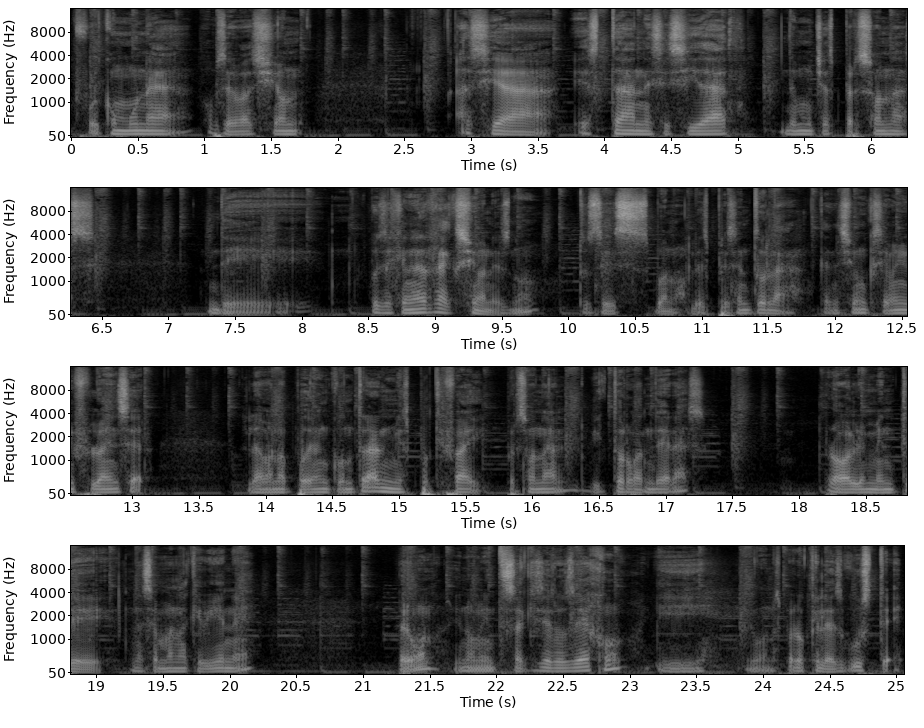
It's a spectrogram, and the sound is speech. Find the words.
fue como una observación hacia esta necesidad de muchas personas de, pues de generar reacciones, ¿no? Entonces, bueno, les presento la canción que se llama Influencer la van a poder encontrar en mi Spotify personal, Víctor Banderas. Probablemente la semana que viene. Pero bueno, si no mientras aquí se los dejo. Y, bueno, espero que les guste.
